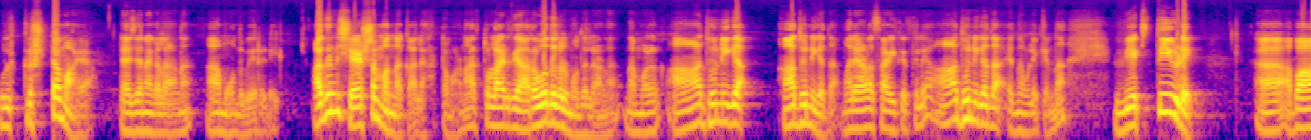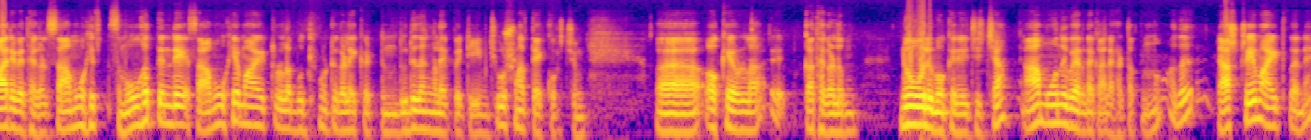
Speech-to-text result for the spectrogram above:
ഉത്കൃഷ്ടമായ രചനകളാണ് ആ മൂന്ന് പേരുടെയും അതിനുശേഷം വന്ന കാലഘട്ടമാണ് ആയിരത്തി തൊള്ളായിരത്തി അറുപതുകൾ മുതലാണ് നമ്മൾ ആധുനിക ആധുനികത മലയാള സാഹിത്യത്തിലെ ആധുനികത എന്ന് വിളിക്കുന്ന വ്യക്തിയുടെ അപാരവ്യഥകൾ സാമൂഹ്യ സമൂഹത്തിന്റെ സാമൂഹ്യമായിട്ടുള്ള ബുദ്ധിമുട്ടുകളെ കെട്ടും ദുരിതങ്ങളെപ്പറ്റിയും ചൂഷണത്തെക്കുറിച്ചും ഒക്കെയുള്ള കഥകളും നോവലുമൊക്കെ രചിച്ച ആ മൂന്ന് പേരുടെ കാലഘട്ടത്തിൽ നിന്നും അത് രാഷ്ട്രീയമായിട്ട് തന്നെ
